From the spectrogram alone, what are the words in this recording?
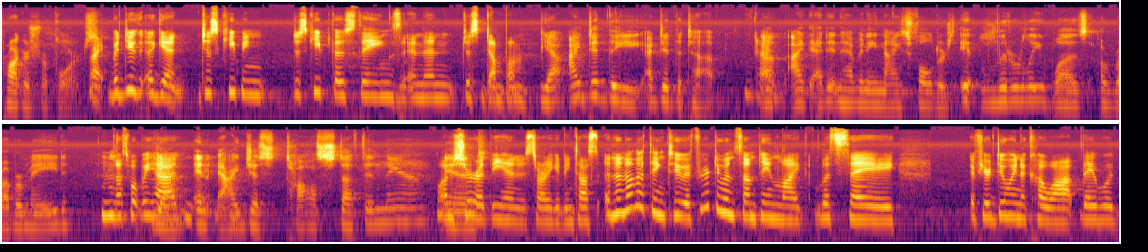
progress reports. right, but you again just keeping just keep those things and then just dump them. Yeah, I did the I did the tub. Okay. Um, I, I didn't have any nice folders. It literally was a Rubbermaid. Mm, That's what we had. Yeah, and I just tossed stuff in there. Well, I'm sure at the end it started getting tossed. And another thing too, if you're doing something like, let's say, if you're doing a co-op, they would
